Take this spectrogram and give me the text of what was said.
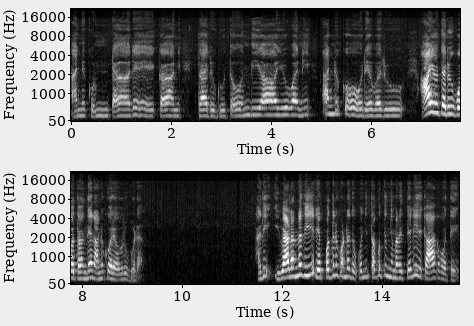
అనుకుంటారే కానీ తరుగుతోంది ఆయువని అనుకోరెవరు? ఆయువు తరిగిపోతుంది అని అనుకోరు ఎవరు కూడా. అది ఇవాళన్నది రేపు ఉండదు కొంచెం తగ్గుతుంది మనకు తెలియదు కాకపోతే.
